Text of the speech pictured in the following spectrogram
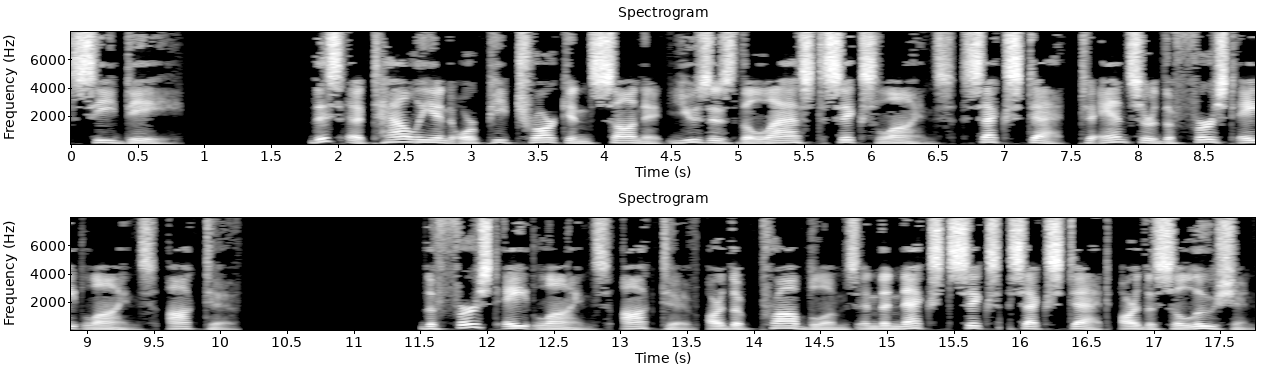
CD. This Italian or Petrarchan sonnet uses the last six lines sextet to answer the first eight lines octave. The first eight lines octave are the problems and the next six sextet are the solution.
